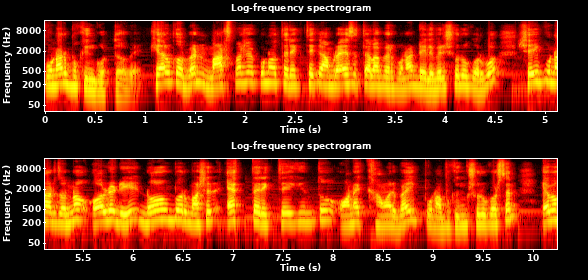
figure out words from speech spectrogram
পোনার বুকিং করতে হবে। খেয়াল করবেন মার্চ মাসের পনেরো তারিখ থেকে আমরা এসে তেলাপের পোনা ডেলিভারি শুরু করব। সেই পোনার জন্য অলরেডি নভেম্বর মাসের এক তারিখ থেকে কিন্তু অনেক খামারি ভাই পোনা বুকিং শুরু করছেন এবং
